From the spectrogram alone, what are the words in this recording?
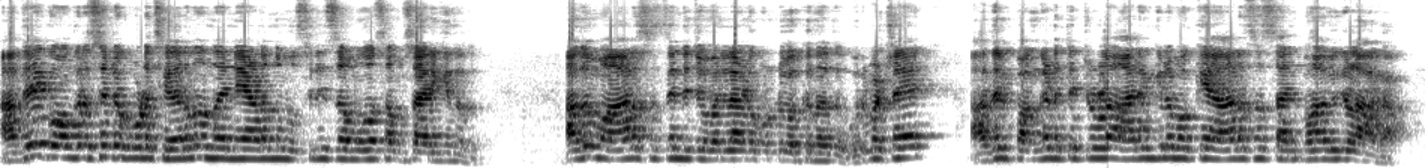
അതേ കോൺഗ്രസിന്റെ കൂടെ ചേർന്ന് തന്നെയാണെന്ന് മുസ്ലിം സമൂഹം സംസാരിക്കുന്നത്. അതും ആർ എസ് എസിന്റെ ചുമലിലാണ് കൊണ്ടുവെക്കുന്നത്. ഒരുപക്ഷെ അതിൽ പങ്കെടുത്തിട്ടുള്ള ആരെങ്കിലുമൊക്കെ ആർ എസ് എസ് അനുഭാവികളാകാം.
